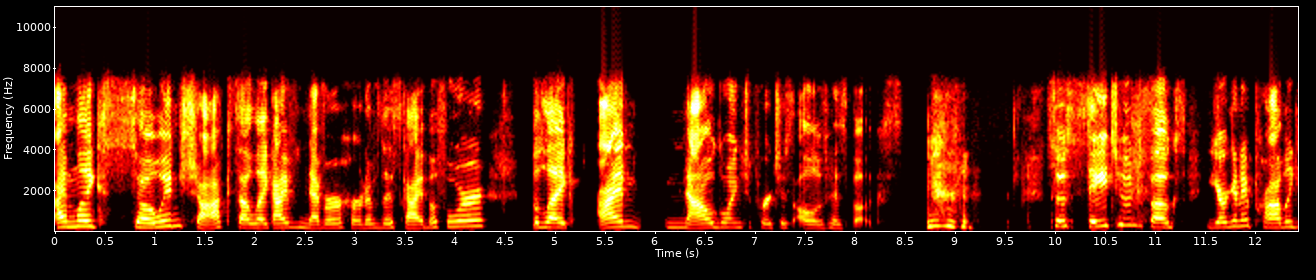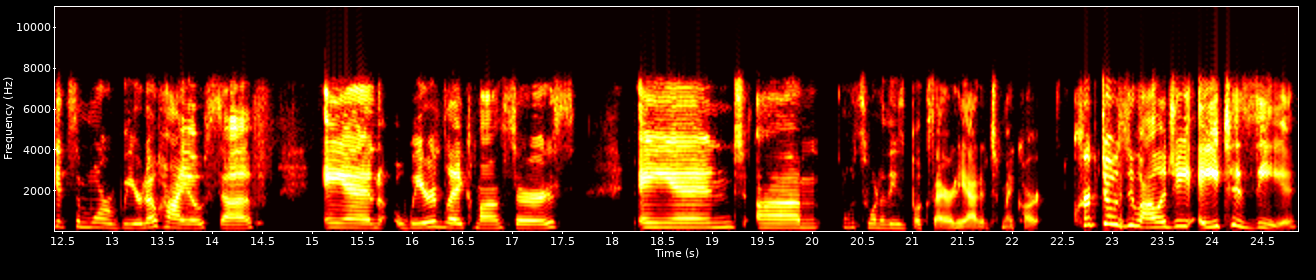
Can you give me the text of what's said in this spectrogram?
I'm like so in shock that like I've never heard of this guy before, but like I'm now going to purchase all of his books. So stay tuned, folks. You're gonna probably get some more weird Ohio stuff and weird lake monsters. And um, what's one of these books I already added to my cart? Cryptozoology A to Z,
